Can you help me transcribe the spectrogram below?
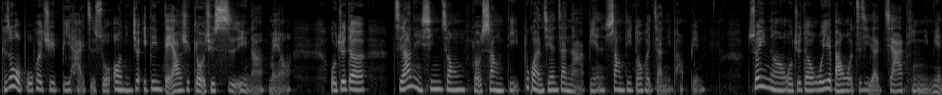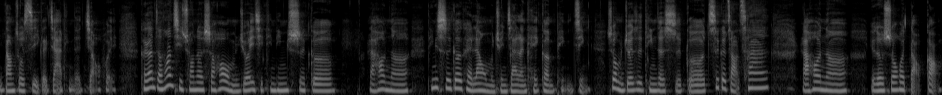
可是我不会去逼孩子说：“哦，你就一定得要去给我去适应啊。”没有，我觉得只要你心中有上帝，不管今天在哪边，上帝都会在你旁边。所以呢，我觉得我也把我自己的家庭里面当做是一个家庭的教会。可能早上起床的时候，我们就会一起听听诗歌，然后呢，听诗歌可以让我们全家人可以更平静。所以，我们就是听着诗歌吃个早餐，然后呢。有的时候会祷告，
